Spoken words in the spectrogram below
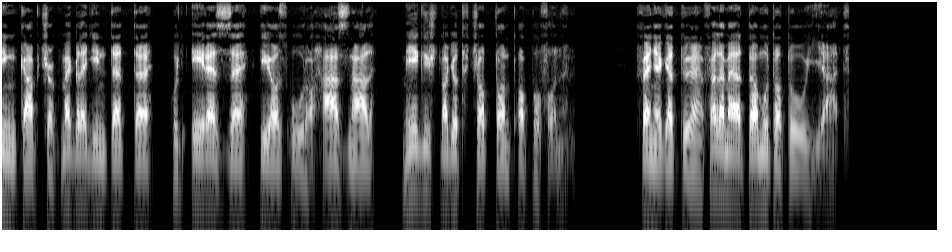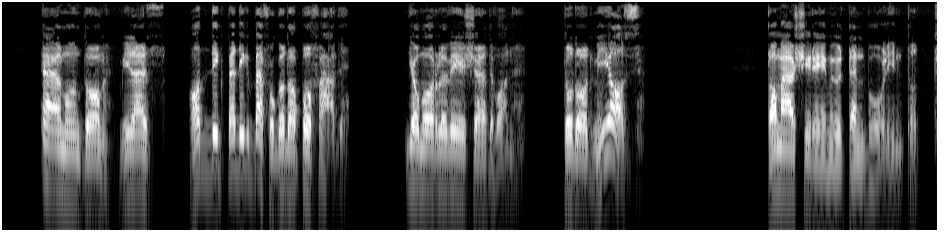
Inkább csak meglegyintette, hogy érezze, ki az úr a háznál, mégis nagyot csattant a pofon. Fenyegetően felemelte a mutató ujját. Elmondom, mi lesz, addig pedig befogod a pofád. Gyomorlövésed van. Tudod, mi az? Tamási rémülten bólintott.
